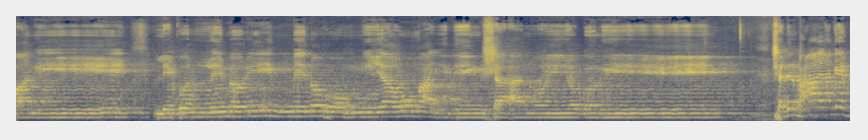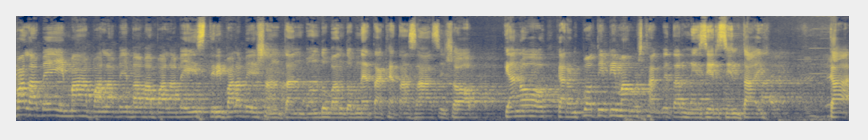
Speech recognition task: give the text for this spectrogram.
বানিহি لكل امرئ منهم يومئذ شأن يغنيه সেদিন ভাই আগে পালাবে মা পালাবে বাবা পালাবে স্ত্রী পালাবে সন্তান বন্ধু বান্ধব নেতা খেতা আছে সব কেন কারণ প্রতিটি মানুষ থাকবে তার নিজের চিন্তায় কার?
